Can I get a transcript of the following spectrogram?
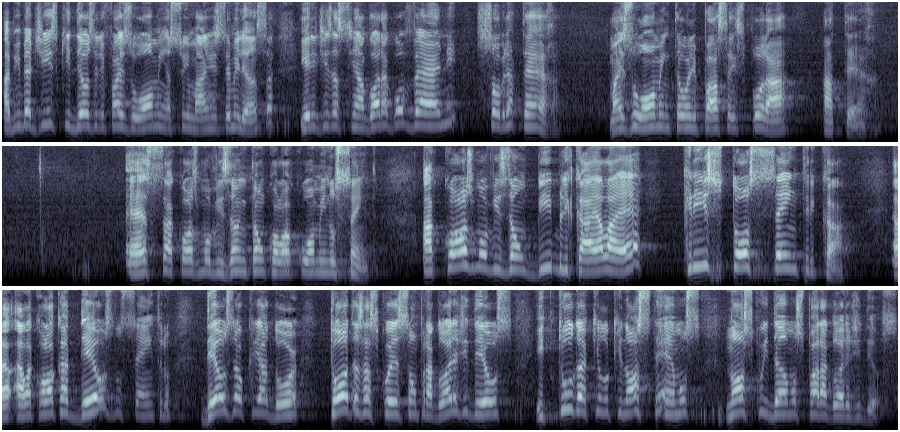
A Bíblia diz que Deus ele faz o homem à sua imagem e semelhança, e ele diz assim: agora governe sobre a terra. Mas o homem, então, ele passa a explorar a terra. Essa cosmovisão, então, coloca o homem no centro. A cosmovisão bíblica, ela é cristocêntrica. Ela, coloca Deus no centro, Deus é o Criador, todas as coisas são para a glória de Deus, e tudo aquilo que nós temos, nós cuidamos para a glória de Deus.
